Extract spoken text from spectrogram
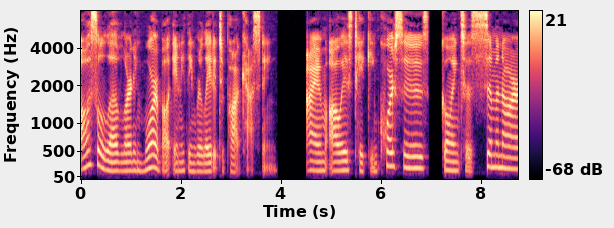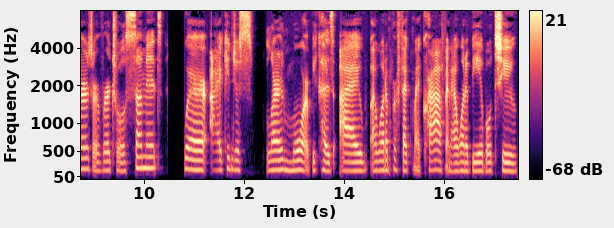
also love learning more about anything related to podcasting. I'm always taking courses, going to seminars or virtual summits where I can just learn more because I I want to perfect my craft and I want to be able to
